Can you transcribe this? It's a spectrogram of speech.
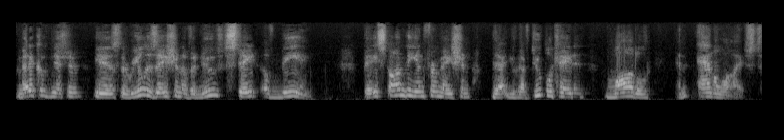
Metacognition is the realization of a new state of being based on the information that you have duplicated, modeled, and analyzed.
